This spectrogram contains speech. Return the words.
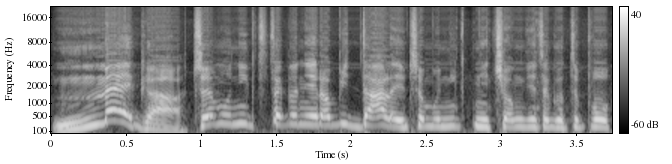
Mega! Czemu nikt tego nie robi dalej? Czemu nikt nie ciągnie tego typu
